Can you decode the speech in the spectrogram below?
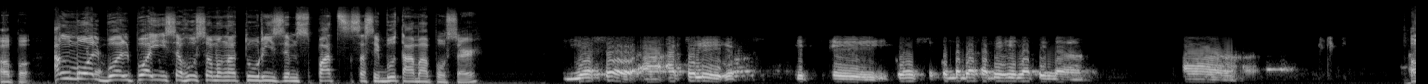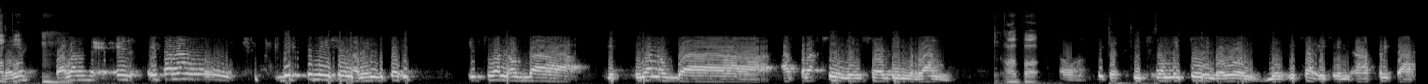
Opo. Ang Mualbual po ay isa ho sa mga tourism spots sa Cebu, tama po, sir? Yes, sir. Uh, actually, it's, it's a, kung, kung baga sabihin natin na ah Opo. Right? Mhm. Parang, eh, eh, parang destination na rin because it's, it's one of the it's one of the attraction yung Sardine Run. Opo. Oh, because it's only two in the world. Yung isa is in Africa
